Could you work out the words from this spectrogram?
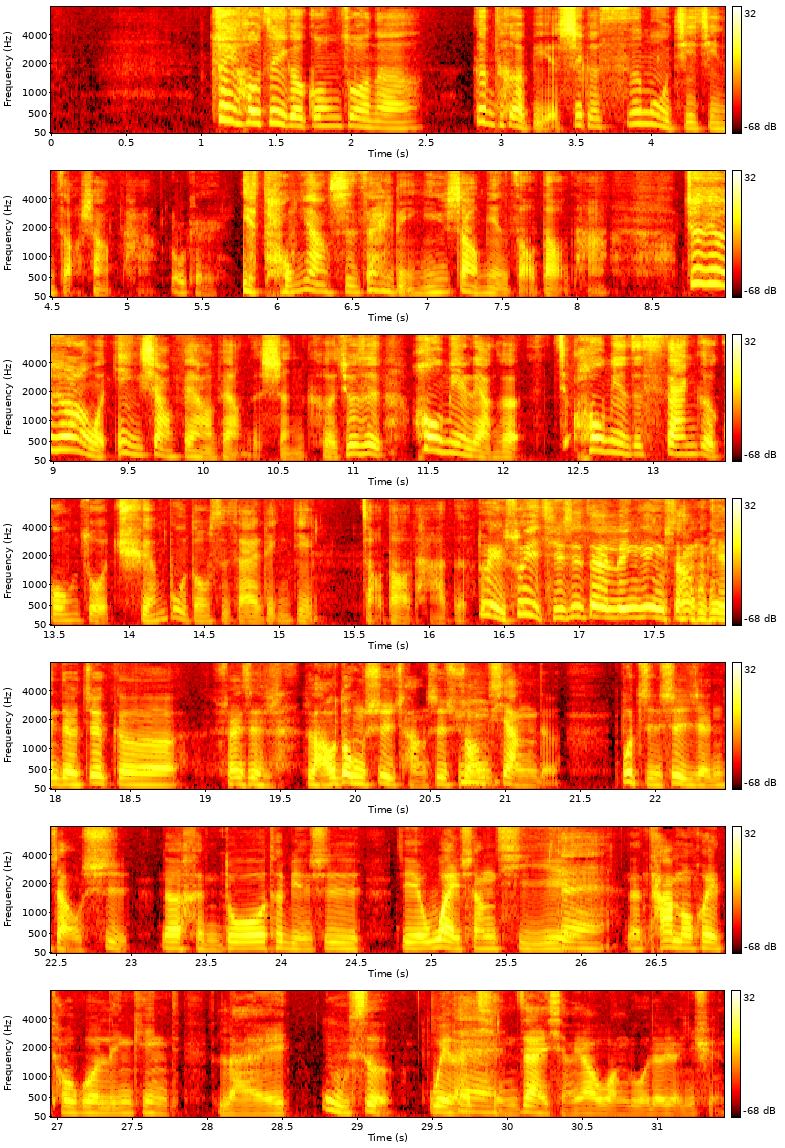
最后这个工作呢更特别，是个私募基金找上他，OK，也同样是在领英上面找到他。这就就让我印象非常非常的深刻，就是后面两个后面这三个工作全部都是在 LinkedIn 找到他的。对，所以其实，在 LinkedIn 上面的这个算是劳动市场是双向的，嗯、不只是人找事，那很多特别是这些外商企业，对，那他们会透过 LinkedIn 来物色未来潜在想要网罗的人选。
